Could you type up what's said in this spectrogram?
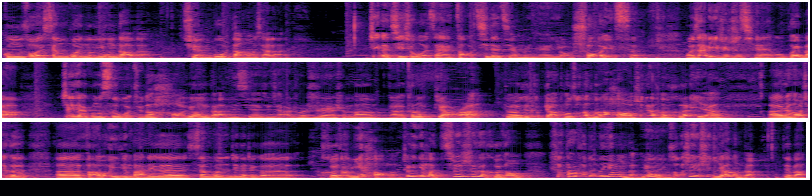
工作相关能用到的全部 download 下来。这个其实我在早期的节目里面有说过一次。我在离职之前，我会把这家公司我觉得好用的那些，就假如说是什么呃各种表啊，对吧？我觉得这个表头做的很好，设计的很合理啊。呃，然后这个呃，法务已经把这个相关的这个这个合同拟好了。这个拟好，其实这个合同是到处都能用的，因为我们做的事情是一样的，对吧？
